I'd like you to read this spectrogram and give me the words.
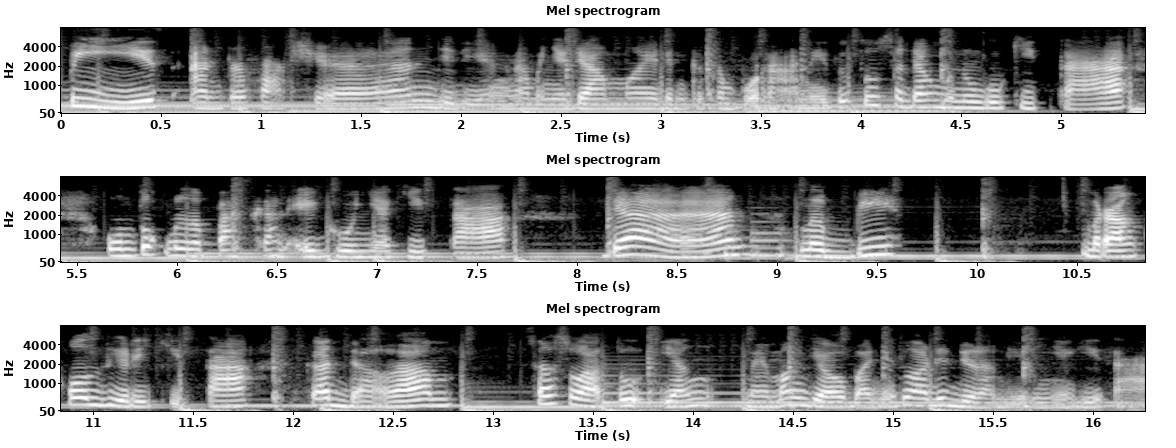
Peace and perfection, jadi yang namanya damai dan kesempurnaan itu tuh sedang menunggu kita untuk melepaskan egonya kita dan lebih merangkul diri kita ke dalam sesuatu yang memang jawabannya itu ada di dalam dirinya kita.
